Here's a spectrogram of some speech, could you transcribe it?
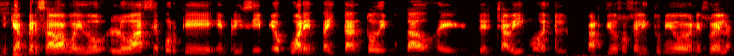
y que adversaba a Guaidó, lo hace porque en principio cuarenta y tantos diputados de, del chavismo, del Partido Socialista Unido de Venezuela,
